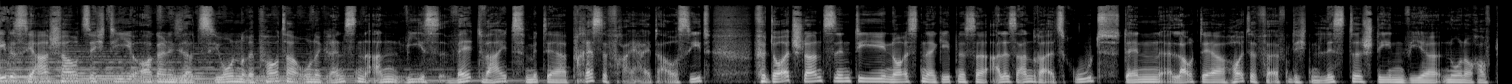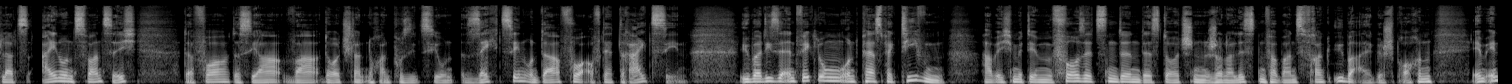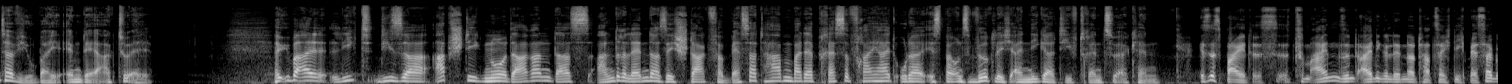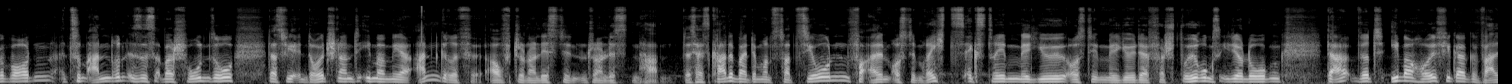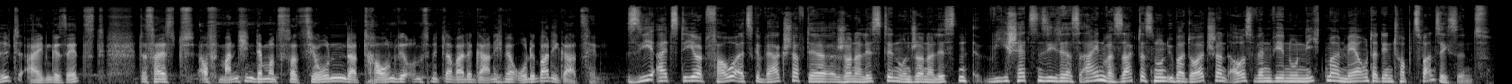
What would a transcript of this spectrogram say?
Jedes Jahr schaut sich die Organisation Reporter ohne Grenzen an, wie es weltweit mit der Pressefreiheit aussieht. Für Deutschland sind die neuesten Ergebnisse alles andere als gut, denn laut der heute veröffentlichten Liste stehen wir nur noch auf Platz 21. Davor das Jahr war Deutschland noch an Position 16 und davor auf der 13. Über diese Entwicklungen und Perspektiven habe ich mit dem Vorsitzenden des Deutschen Journalistenverbands Frank Überall gesprochen im Interview bei MDR aktuell. Überall liegt dieser Abstieg nur daran, dass andere Länder sich stark verbessert haben bei der Pressefreiheit oder ist bei uns wirklich ein Negativtrend zu erkennen? Es ist beides. Zum einen sind einige Länder tatsächlich besser geworden. Zum anderen ist es aber schon so, dass wir in Deutschland immer mehr Angriffe auf Journalistinnen und Journalisten haben. Das heißt, gerade bei Demonstrationen, vor allem aus dem rechtsextremen Milieu, aus dem Milieu der Verschwörungsideologen, da wird immer häufiger Gewalt eingesetzt. Das heißt, auf manchen Demonstrationen, da trauen wir uns mittlerweile gar nicht mehr ohne Bodyguards hin. Sie als DJV, als Gewerkschaft der Journalistinnen und Journalisten, wie schätzen Sie das ein? Was sagt das nun über Deutschland aus, wenn wir nun nicht mal mehr unter den Top 20 sind?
